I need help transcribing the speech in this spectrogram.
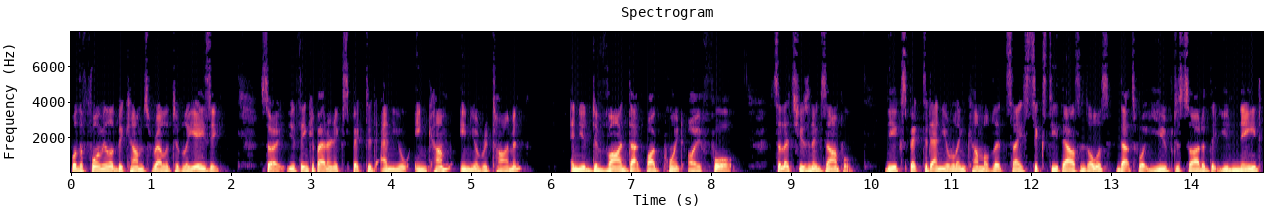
Well, the formula becomes relatively easy. So you think about an expected annual income in your retirement and you divide that by 0.04. So let's use an example. The expected annual income of, let's say, $60,000, that's what you've decided that you need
